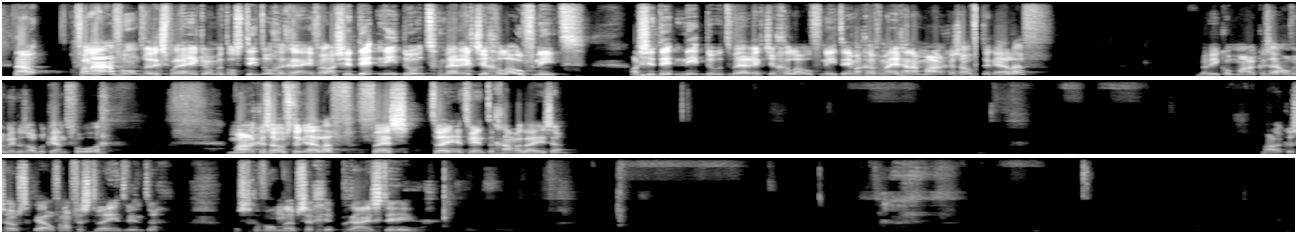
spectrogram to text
Nou, vanavond wil ik spreken met als titel gegeven: Als je dit niet doet, werkt je geloof niet. Als je dit niet doet, werkt je geloof niet. En je mag even meegaan naar Marcus hoofdstuk 11. Bij wie komt Marcus 11 inmiddels al bekend voor? Marcus hoofdstuk 11, vers 22 gaan we lezen. Marcus hoofdstuk 11 vanaf vers 22. Als je het gevonden hebt, zeg je prijs de Heer.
